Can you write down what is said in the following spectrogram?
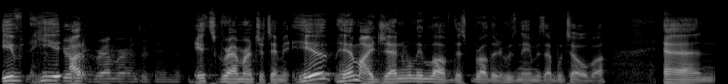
If It's he good I- at grammar entertainment. it's grammar entertainment. Him, him, I genuinely love this brother whose name is Abu Toba, and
